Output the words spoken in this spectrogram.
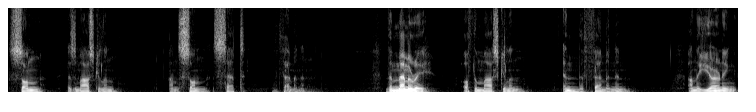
Sun is masculine and sunset feminine. The memory of the masculine in the feminine and the yearning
